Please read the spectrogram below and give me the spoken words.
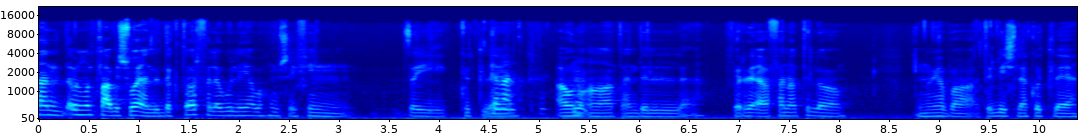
عند قبل ما نطلع بشوي عند الدكتور فلو بقول لي يابا هم شايفين زي كتلة كمان. أو. نقاط عند ال في الرئة. فأنا قلت له إنه يابا تقوليش لا كتلة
